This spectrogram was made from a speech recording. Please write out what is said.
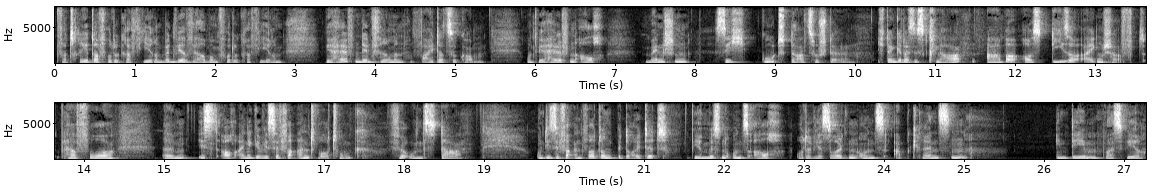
fotografieren, wenn wir Werbung fotografieren, wir helfen den Firmen weiterzukommen. Und wir helfen auch Menschen, sich gut darzustellen. Ich denke, das ist klar, aber aus dieser Eigenschaft hervor ähm, ist auch eine gewisse Verantwortung für uns da. Und diese Verantwortung bedeutet, wir müssen uns auch oder wir sollten uns abgrenzen in dem, was wir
